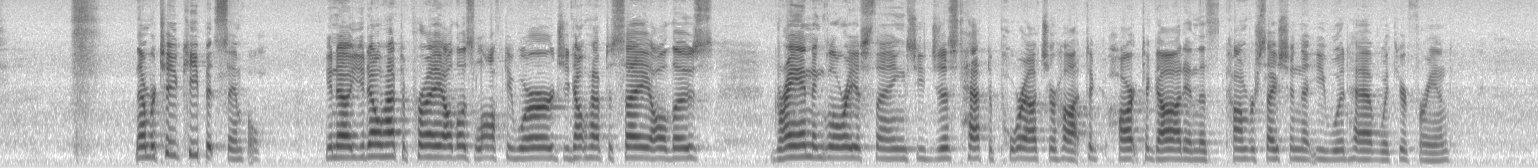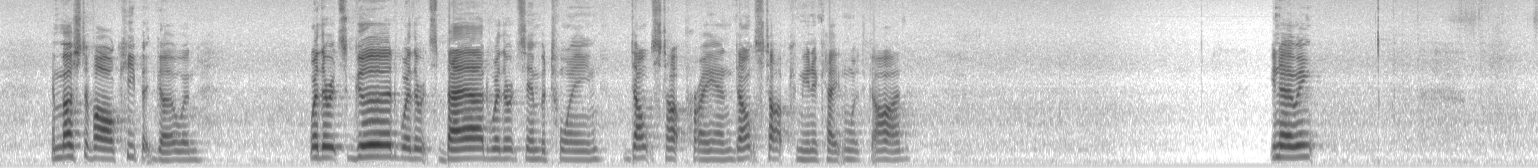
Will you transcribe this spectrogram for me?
Number two, keep it simple. You know, you don't have to pray all those lofty words, you don't have to say all those grand and glorious things. You just have to pour out your heart to, heart to God in this conversation that you would have with your friend. And most of all, keep it going. Whether it's good, whether it's bad, whether it's in between don't stop praying. Don't stop communicating with God. You know,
